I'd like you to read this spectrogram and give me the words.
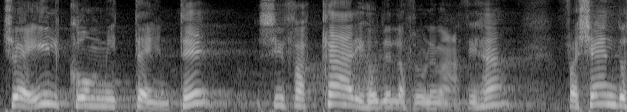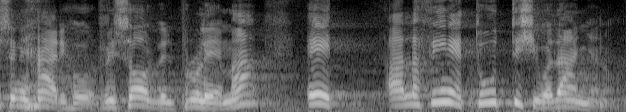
Cioè il committente si fa carico della problematica, facendosene carico risolve il problema e alla fine tutti ci guadagnano.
